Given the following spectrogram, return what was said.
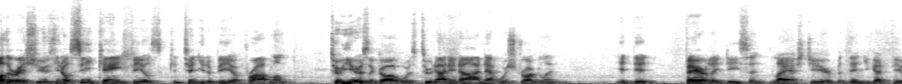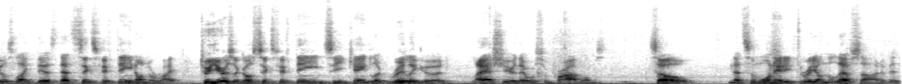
Other issues, you know, seed cane fields continue to be a problem. Two years ago was 299 that was struggling. It did fairly decent last year, but then you got fields like this. That's 615 on the right. Two years ago, 615 seed cane looked really good. Last year there were some problems. So that's some 183 on the left side of it.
